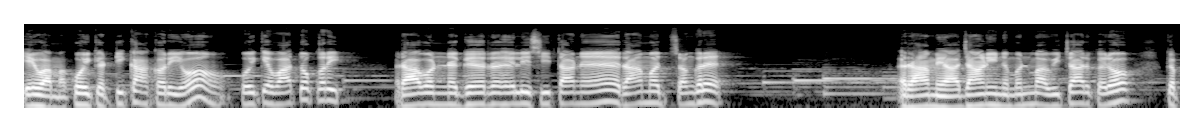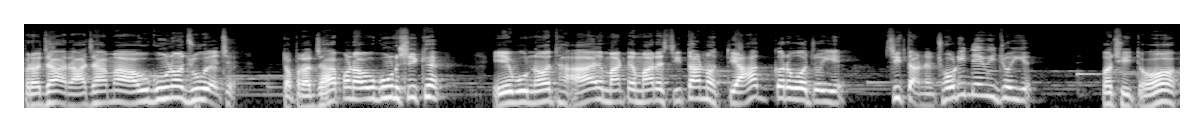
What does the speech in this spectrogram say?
એવામાં કોઈ કે ટીકા કરી, હો કોઈ કે વાતો કરી. રાવણને ઘેર રહેલી સીતાને રામ જ સંગ્રહે રામે આ જાણીને મનમાં વિચાર કર્યો કે પ્રજા રાજામાં અવગુણો જુએ છે. તો પ્રજા પણ અવગુણ શીખે. એવું ન થાય, માટે મારે સીતાનો ત્યાગ કરવો જોઈએ. સીતાને છોડી દેવી જોઈએ. પછી તો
